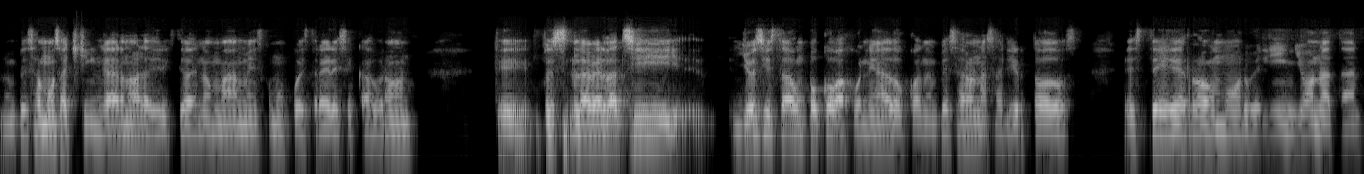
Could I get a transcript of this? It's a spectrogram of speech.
empezamos a chingar, ¿no? A la directiva de no mames, ¿cómo puedes traer ese cabrón? Que, pues, la verdad sí, yo sí estaba un poco bajoneado cuando empezaron a salir todos, este, Romo, Orbelín, Jonathan,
